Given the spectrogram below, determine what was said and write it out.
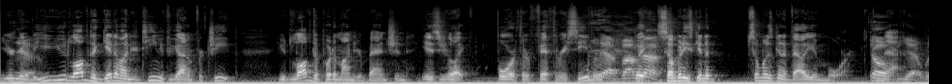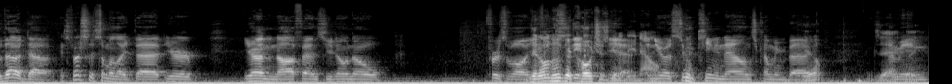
you're going to Yeah. be. You'd love to get him on your team if you got him for cheap. You'd love to put him on your bench and is your like fourth or fifth receiver. Yeah, but I'm not- somebody's going to someone's going to value more. than Oh that. yeah, without a doubt. Especially someone like that. You're you're on an offense. You don't know. First of all, They don't know who their coach is gonna be now. And you assume Keenan Allen's coming back. Yep. I mean,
